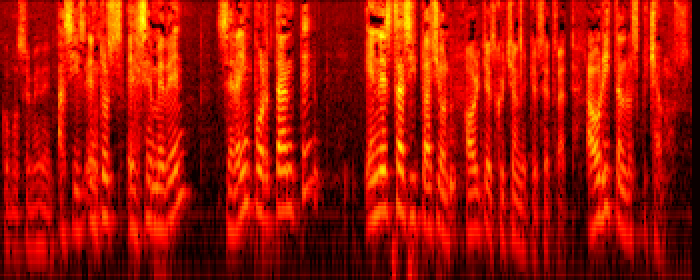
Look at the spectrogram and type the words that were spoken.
como Semeden. Así es. Entonces, el Semeden será importante en esta situación. Ahorita escuchan de qué se trata. Ahorita lo escuchamos.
